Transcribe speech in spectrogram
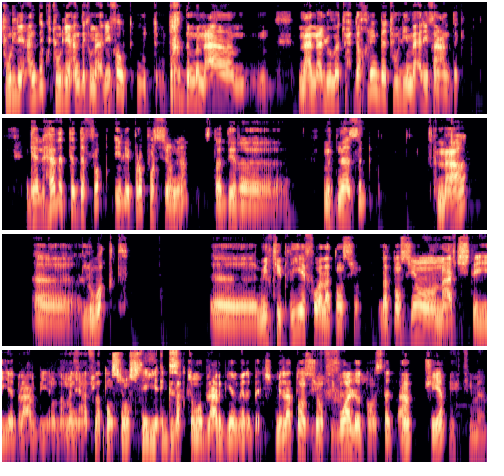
تولي عندك وتولي عندك معرفة وتخدم مع مع معلومات واحدة أخرين تولي معرفة عندك. قال هذا التدفق الي proportionnel c'est-à-dire متناسب مع آه، الوقت multiplié fois l'attention l'attention ما عرفتش شتي هي بالعربيه ولا ماني عارف l'attention شتي هي exactement بالعربيه ما باليش mais l'attention fois le temps c'est-à-d ها شو هي الاهتمام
